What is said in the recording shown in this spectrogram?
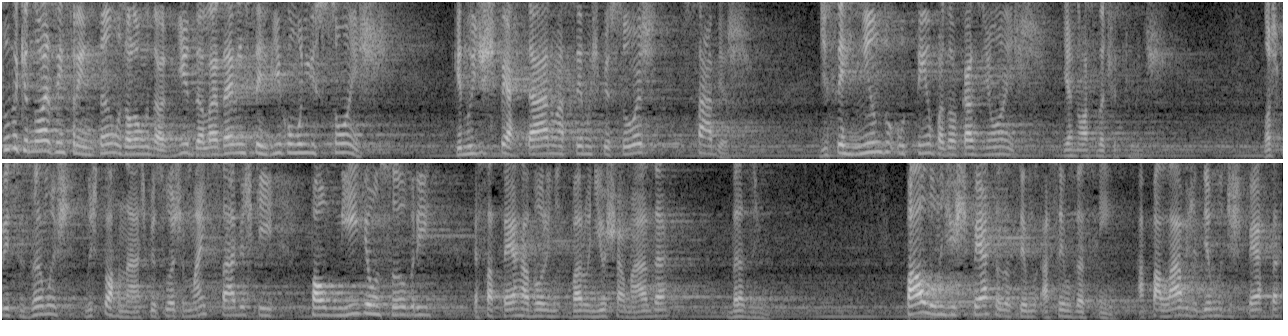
Tudo que nós enfrentamos ao longo da vida, elas devem servir como lições que nos despertaram a sermos pessoas sábias, discernindo o tempo, as ocasiões e as nossas atitudes. Nós precisamos nos tornar as pessoas mais sábias que palmilham sobre essa terra varonil chamada Brasil. Paulo nos desperta a a sermos assim. A palavra de Deus nos desperta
